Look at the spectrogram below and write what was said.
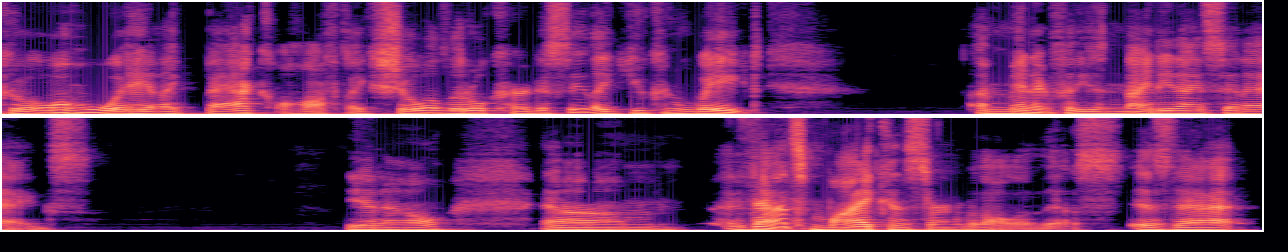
go away, like back off, like show a little courtesy. Like you can wait a minute for these 99 cent eggs. You know, um, that's my concern with all of this is that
